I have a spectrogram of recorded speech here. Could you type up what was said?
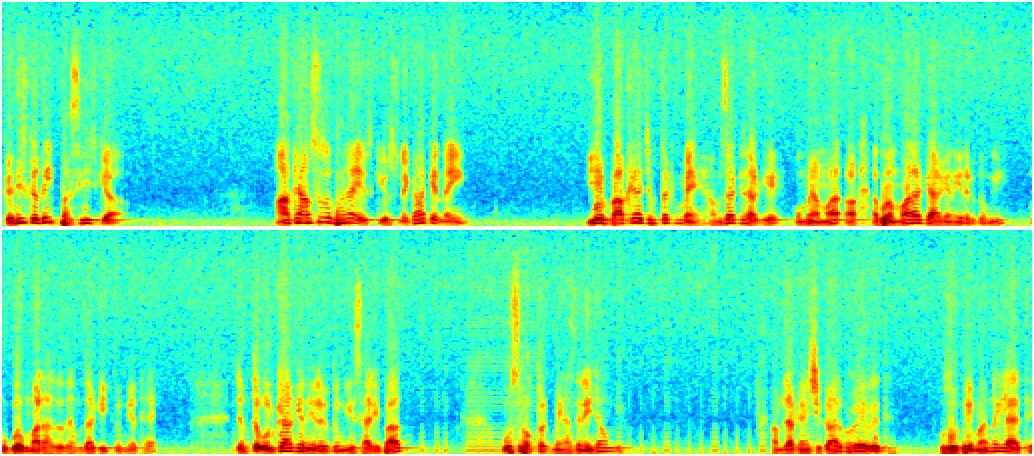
کنیز کا دل پسیج گیا۔ آنکھیں آنسو سے بھرا ہے اس کی، اس نے کہا کہ نہیں، یہ واقعہ جب تک میں حمزہ کے آگے ابو امارا کے آگے نہیں رکھ دوں گی۔ ابو امارا حضرت حمزہ کی کنیت ہے؟ جب تک ان کے آگے نہیں رکھ دوں گی ساری بات، اس وقت تک میں یہاں سے نہیں جاؤں گی۔ حمزہ کہیں شکار کو گئے ہوئے تھے، حضور پہ ایمان نہیں لائے تھے۔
